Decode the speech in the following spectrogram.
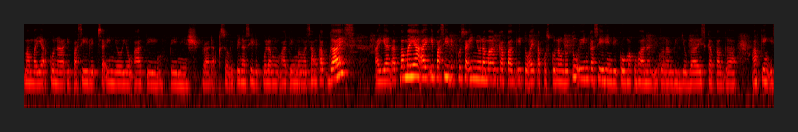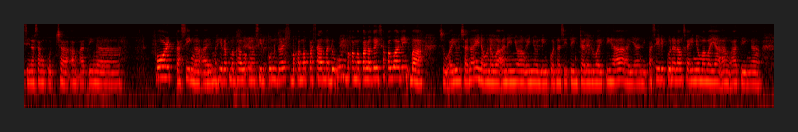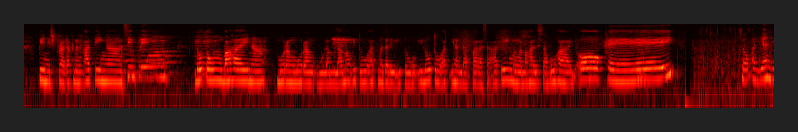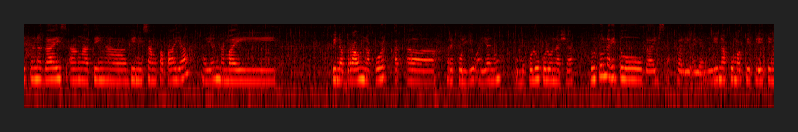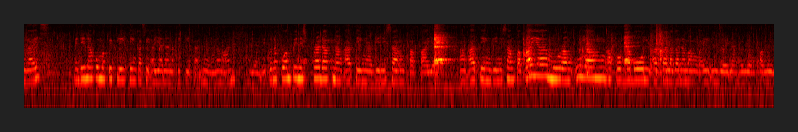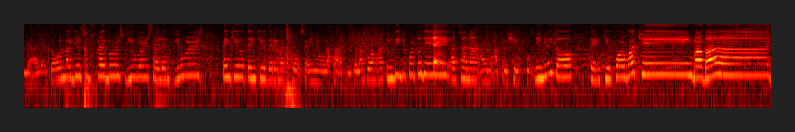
mamaya ko na ipasilip sa inyo yung ating finished product. So, ipinasilip ko lang yung ating mga sangkap, guys. Ayan, at mamaya ay ipasilip ko sa inyo naman kapag ito ay tapos ko nang lutuin kasi hindi ko makuhanan ito ng video guys kapag ah, aking isinasangkot siya ang ating ah, fork. Kasi nga ay mahirap maghawak ng cellphone guys. Baka mapasama doon baka mapalagay sa kawali ba? So ayun sana ay naunawaan ninyo ang inyong lingkod na si Ten Channel YT ha? Ayan ipasilip ko na lang sa inyo mamaya ang ating ah, finished product ng ating ah, simpleng lutong bahay na murang-murang ulam lamang ito at madali itong iluto at ihanda para sa ating mga mahal sa buhay. Okay? So, ayan, ito na guys ang ating ah, ginisang papaya. Ayan, na may pina-brown na pork at ah, repolyo. Ayan, oh, kumukulo-kulo na siya. Luto na ito, guys. Actually, ayan. Hindi na ako magpi-plating, guys. Hindi na ako magpi-plating kasi ayan na nakikita nyo na naman. Ayan. Ito na po ang finished product ng ating ah, ginisang papaya. Ang ating ginisang papaya, murang ulam, affordable, at talaga namang mai-enjoy ng inyong pamilya. Ayan. To all my dear subscribers, viewers, silent viewers, Thank you, thank you very much po sa inyong lahat. Ito lang po ang ating video for today at sana ay na-appreciate po ninyo ito. Thank you for watching. Bye-bye.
